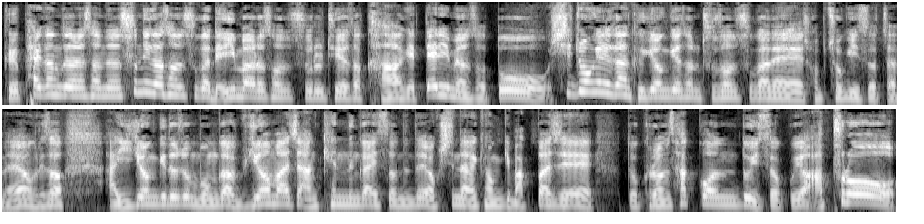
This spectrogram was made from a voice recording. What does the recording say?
그 8강전에서는 수니가 선수가 네이마르 선수를 뒤에서 강하게 때리면서 또 시종일관 그 경기에서는 두 선수 간의 접촉이 있었잖아요. 그래서 아, 이 경기도 좀 뭔가 위험하지 않겠는가 했었는데 역시나 경기 막바지에 또 그런 사건 사건도 있었고요. 앞으로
